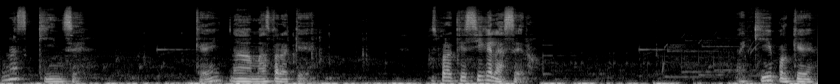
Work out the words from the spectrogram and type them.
Unas 15. Ok, nada más para que... Pues para que siga el acero. Aquí, porque...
